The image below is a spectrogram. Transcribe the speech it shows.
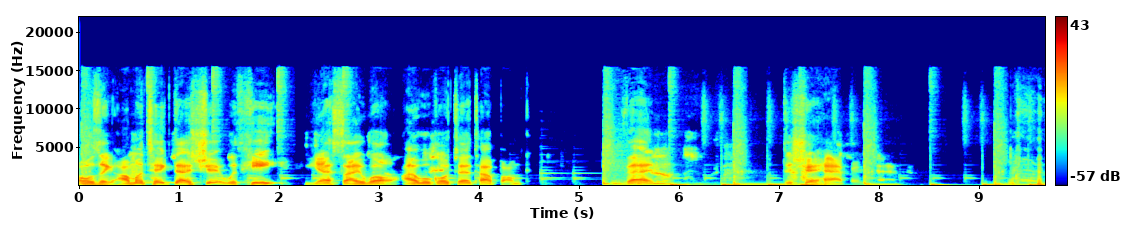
I was like, I'm gonna take that shit with heat. Yes, I will. I will go to the top bunk. Then Yeah. the shit happened.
